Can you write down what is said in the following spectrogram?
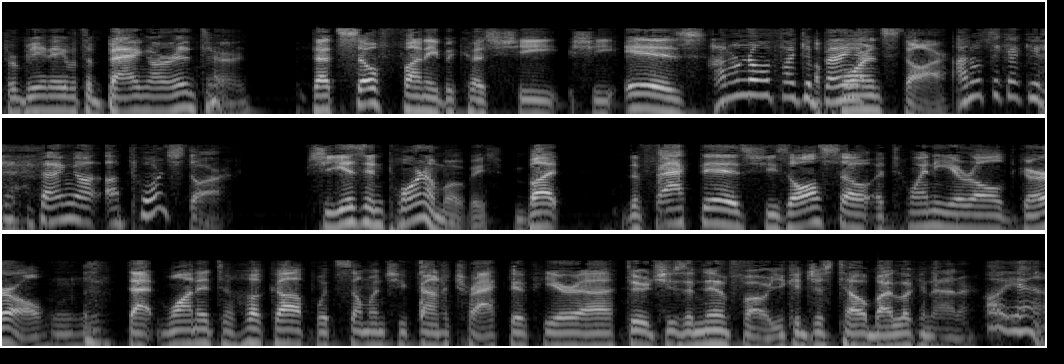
for being able to bang our intern. That's so funny because she she is I don't know if I could a bang. porn star. I don't think I could bang a, a porn star. She is in porno movies, but the fact is she's also a 20 year old girl Mm-hmm. that wanted to hook up with someone she found attractive here. Uh, Dude, she's a nympho. You could just tell by looking at her. oh yeah.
